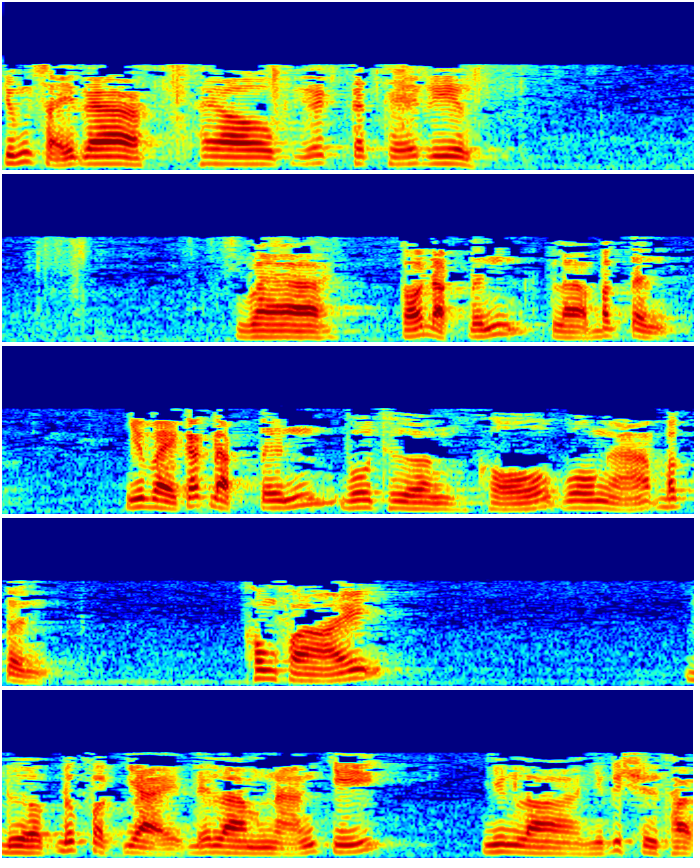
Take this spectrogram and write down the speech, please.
Chúng xảy ra theo cái cách thế riêng. Và có đặc tính là bất tịnh. Như vậy, các đặc tính vô thường, khổ, vô ngã, bất tịnh không phải được Đức Phật dạy để làm nản chí, nhưng là những cái sự thật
